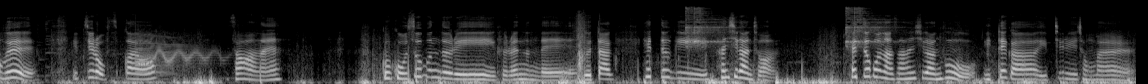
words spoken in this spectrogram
아 왜 입질 없을까요? 이상하네 그 고수분들이 그랬는데 그 딱 해 뜨기 1시간 전 해 뜨고 나서 1시간 후 이때가 입질이 정말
